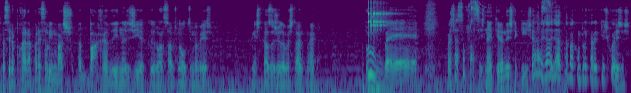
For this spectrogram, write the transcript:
Uma cena porreira, aparece ali embaixo a barra de energia que lançámos na última vez. Neste caso ajuda bastante, não é? Pumba! Mas já são fáceis, né? Tirando este aqui, já, já, já estava a complicar aqui as coisas.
